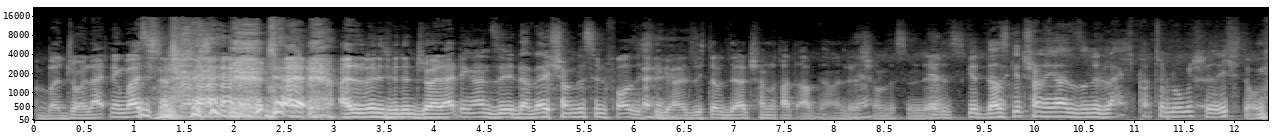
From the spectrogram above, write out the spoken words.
bei Joy Lightning weiß ich natürlich. also wenn ich mir den Joy Lightning ansehe, da wäre ich schon ein bisschen vorsichtiger. Also ich glaube, der hat schon Rad ab, ja, der Ja? ist schon ein bisschen, der, Ja. das, geht, das geht schon eher in so eine leicht pathologische Richtung.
